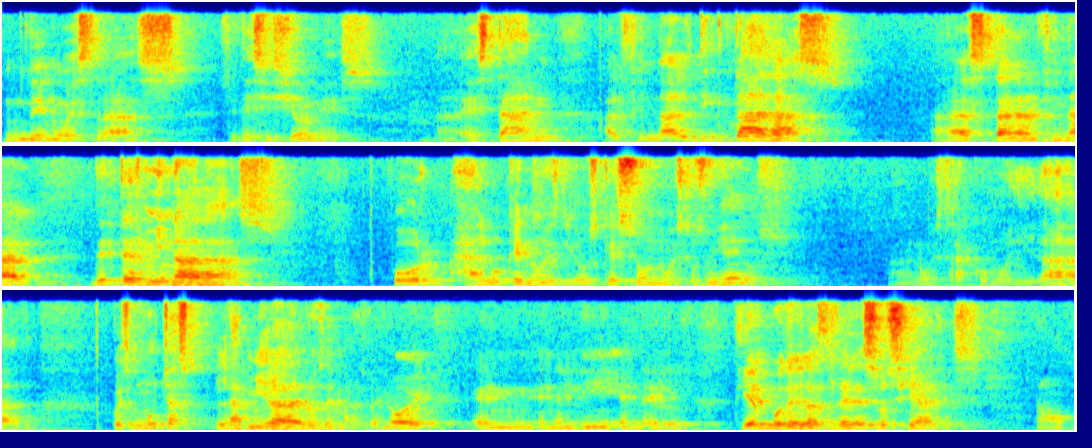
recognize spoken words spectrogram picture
de nuestras decisiones uh, están al final dictadas, uh, están al final determinadas por algo que no es Dios, que son nuestros miedos, nuestra comodidad, pues muchas, la mirada de los demás. Ven hoy en, en, el, en el tiempo de las redes sociales, ¿no?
